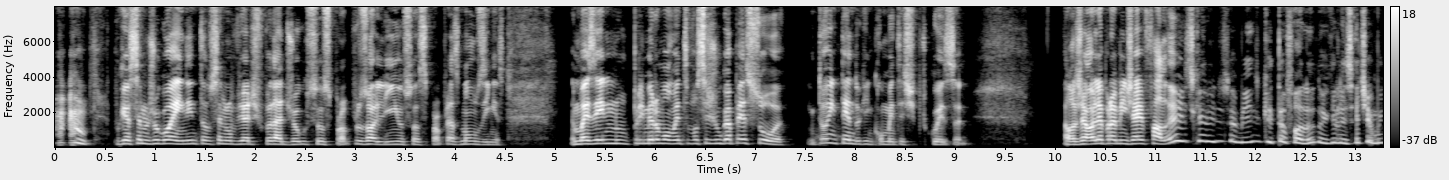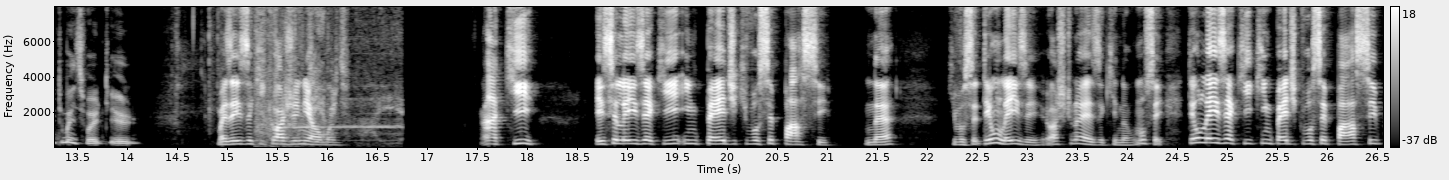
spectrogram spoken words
Porque você não jogou ainda, então você não viu a dificuldade de jogo, seus próprios olhinhos, suas próprias mãozinhas. Mas aí no primeiro momento você julga a pessoa. Então eu entendo quem comenta esse tipo de coisa, sabe? Ela já olha pra mim já e fala: esse cara não sabe o que tá falando, aquele set é muito mais forte. Mas é isso aqui que eu acho genial, mano. Aqui, esse laser aqui impede que você passe, né? Que você tem um laser, eu acho que não é esse aqui não, não sei. Tem um laser aqui que impede que você passe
